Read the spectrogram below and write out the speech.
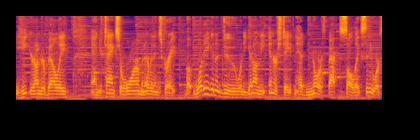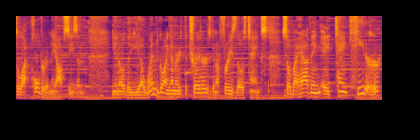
you heat your underbelly, and your tanks are warm and everything's great. But what are you going to do when you get on the interstate and head north back to Salt Lake City where it's a lot colder in the off season? You know, the uh, wind going underneath the trailer is going to freeze those tanks. So by having a tank heater,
